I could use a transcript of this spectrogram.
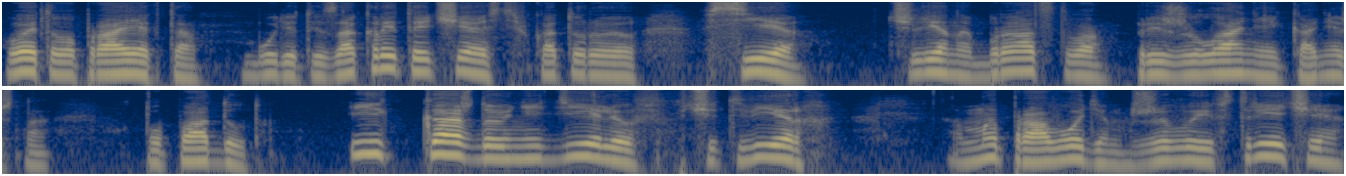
У этого проекта будет и закрытая часть, в которую все члены братства при желании, конечно, попадут. И каждую неделю в четверг мы проводим живые встречи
